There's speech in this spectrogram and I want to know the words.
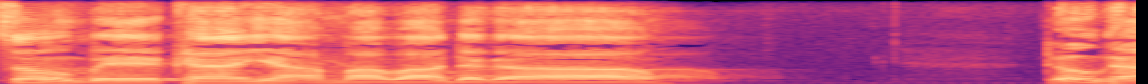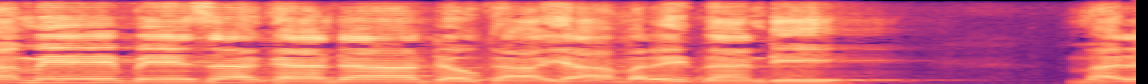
စွန့်ပေခံရမှာပါတကား ဒုက္ခမေပင်စခန္ဓာဒုက္ခယမရိတန္တိမရ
